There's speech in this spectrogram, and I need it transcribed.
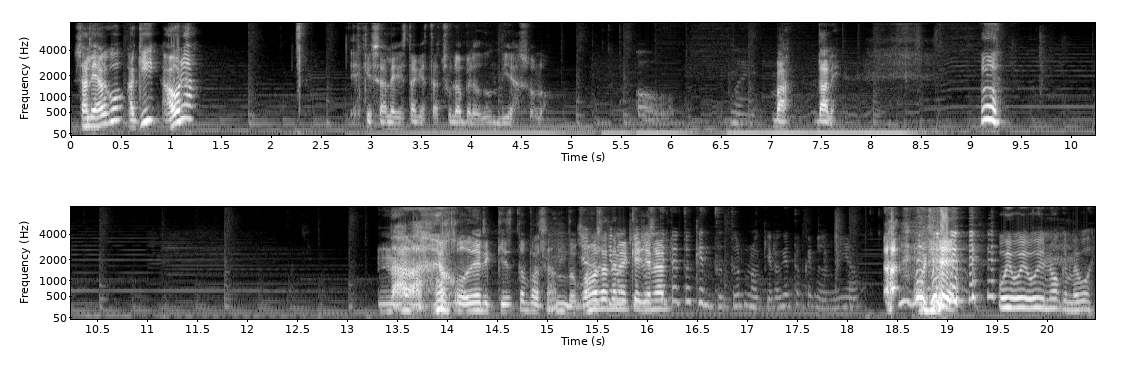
¿Sale algo? ¿Aquí? ¿Ahora? Es que sale esta que está chula, pero de un día solo. Oh. Bueno. Va, dale. ¡Ah! Nada, joder, ¿qué está pasando? Yo Vamos a tener que quiero llenar. Es que te toque en tu turno, quiero que toque en el mío. Ah, oye, uy, uy, uy, no, que me voy.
